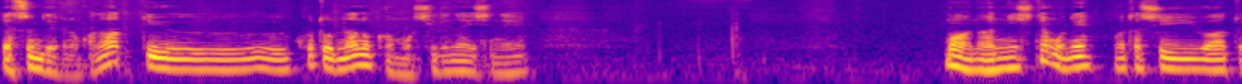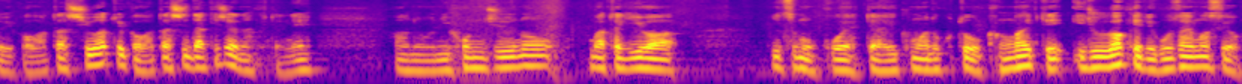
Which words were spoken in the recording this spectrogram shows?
休んでるのかなっていうことなのかもしれないしね。まあ何にしてもね私はというか私はというか私だけじゃなくてねあの日本中のまたぎはいつもこうやってあゆくまのことを考えているわけでございますよ。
